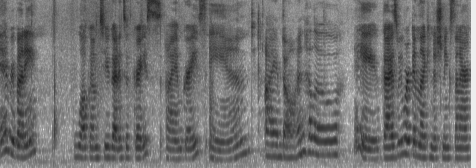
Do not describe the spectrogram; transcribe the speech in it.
Hey, everybody. Welcome to Guidance with Grace. I am Grace, and I am Dawn. Hello. hey, guys, we work in the conditioning center,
